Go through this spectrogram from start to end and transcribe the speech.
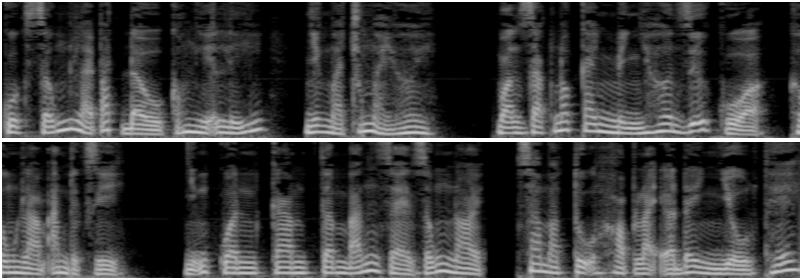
Cuộc sống lại bắt đầu có nghĩa lý, nhưng mà chúng mày ơi, bọn giặc nó canh mình hơn giữ của, không làm ăn được gì. Những quân cam tâm bán rẻ giống nòi, sao mà tụ họp lại ở đây nhiều thế,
